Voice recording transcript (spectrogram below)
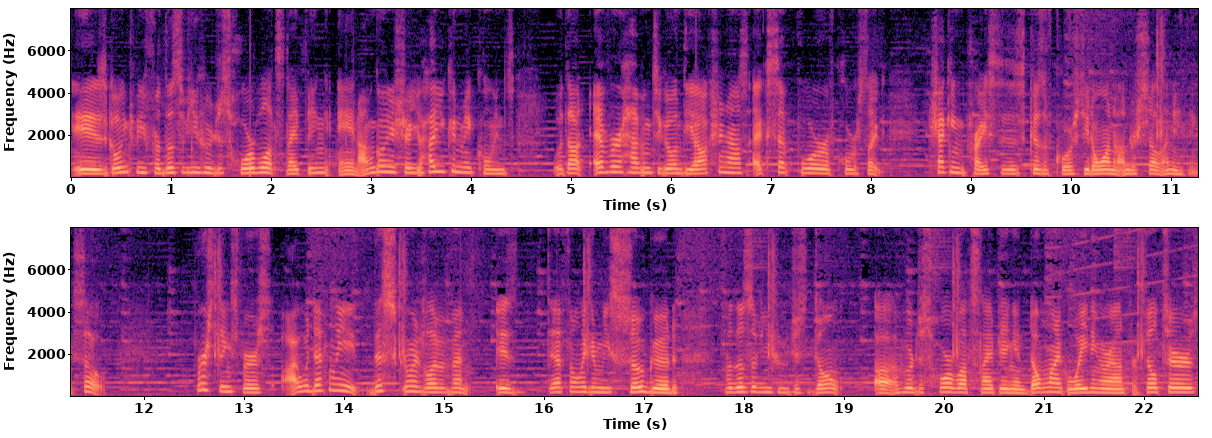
is going to be for those of you who are just horrible at sniping, and I'm going to show you how you can make coins without ever having to go in the auction house, except for, of course, like, checking prices, because of course you don't want to undersell anything. So, first things first, I would definitely, this scrimmage live event is definitely going to be so good for those of you who just don't, uh, who are just horrible at sniping and don't like waiting around for filters,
